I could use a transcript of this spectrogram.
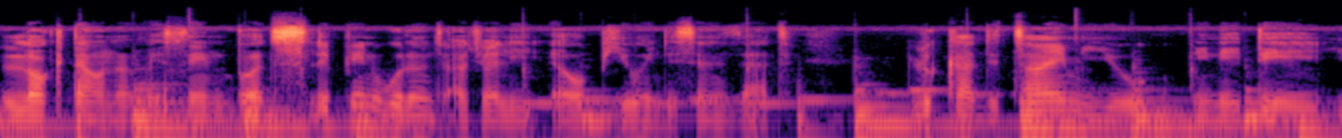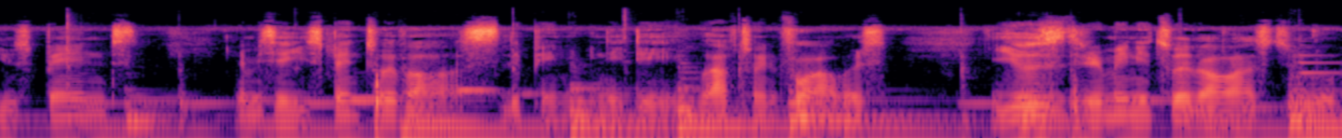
lockdown of a thing. But sleeping wouldn't actually help you in the sense that look at the time you in a day you spend. Let me say you spend 12 hours sleeping in a day. You have 24 hours. use the remaining 12 hours to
